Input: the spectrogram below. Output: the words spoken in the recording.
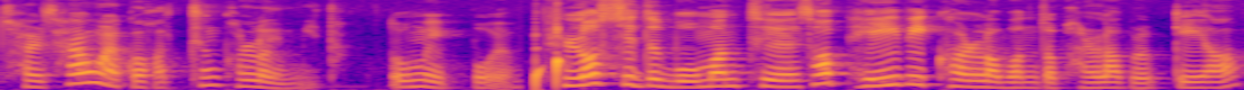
잘 사용할 것 같은 컬러입니다. 너무 이뻐요. 블러시드 모먼트에서 베이비 컬러 먼저 발라볼게요.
